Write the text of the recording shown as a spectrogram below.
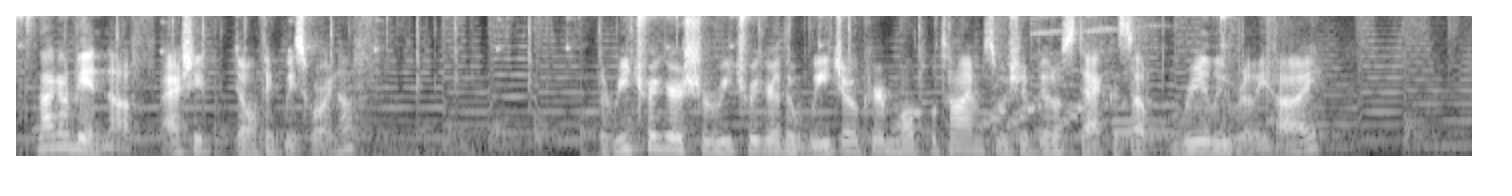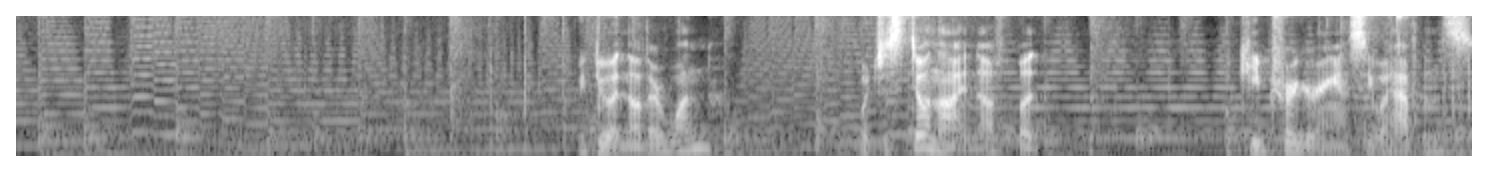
It's not going to be enough. I actually don't think we score enough. The retrigger should retrigger the Wee Joker multiple times, so we should be able to stack this up really, really high. Do another one, which is still not enough, but we'll keep triggering and see what happens.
